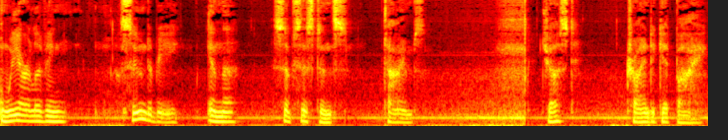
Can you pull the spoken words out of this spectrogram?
We are living soon to be in the subsistence times. Just trying to get by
